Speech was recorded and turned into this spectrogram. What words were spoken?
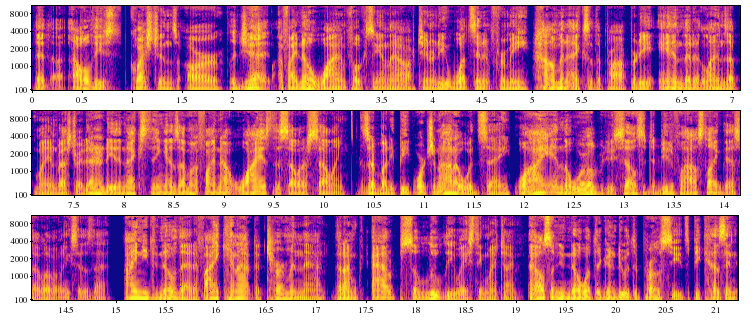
that uh, all these questions are legit. If I know why I'm focusing on that opportunity, what's in it for me, how I'm going to exit the property, and that it lines up my investor identity, the next thing is I'm going to find out why is the seller selling? As our buddy Pete Fortunato would say, why in the world would you sell such a beautiful house like this? I love it when he says that. I need to know that. If I cannot determine that, then I'm absolutely wasting my time. I also need to know what they're going to do with the proceeds because in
